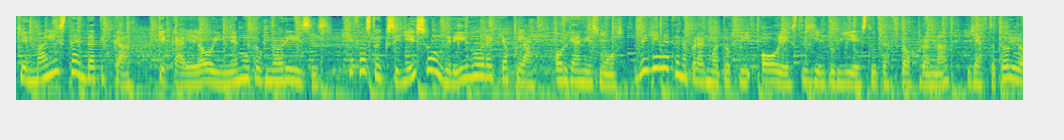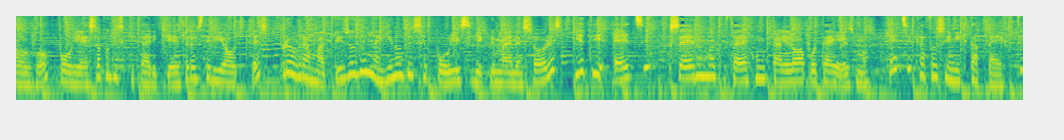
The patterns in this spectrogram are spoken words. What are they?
και μάλιστα εντατικά. Και καλό είναι να το γνωρίζεις. Και θα στο εξηγήσω γρήγορα και απλά. Ο οργανισμός δεν γίνεται να πραγματοποιεί όλες τις λειτουργίες του ταυτόχρονα. Γι' αυτό το λόγο, πολλές από τις κυταρικές δραστηριότητες προγραμματίζονται να γίνονται σε πολύ συγκεκριμένες ώρες γιατί έτσι ξέρουν ότι θα έχουν καλό αποτέλεσμα. Έτσι καθώς η νύχτα πέφτει,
